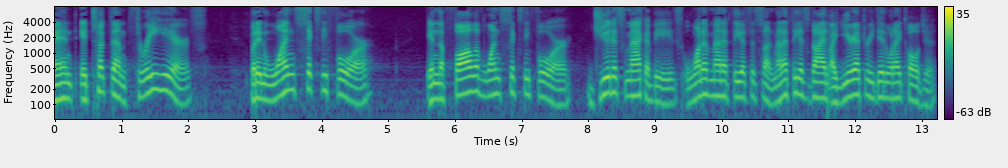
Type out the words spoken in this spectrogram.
And it took them three years, but in 164, in the fall of 164, Judas Maccabeus, one of Mattathias' sons, Mattathias died a year after he did what I told you.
